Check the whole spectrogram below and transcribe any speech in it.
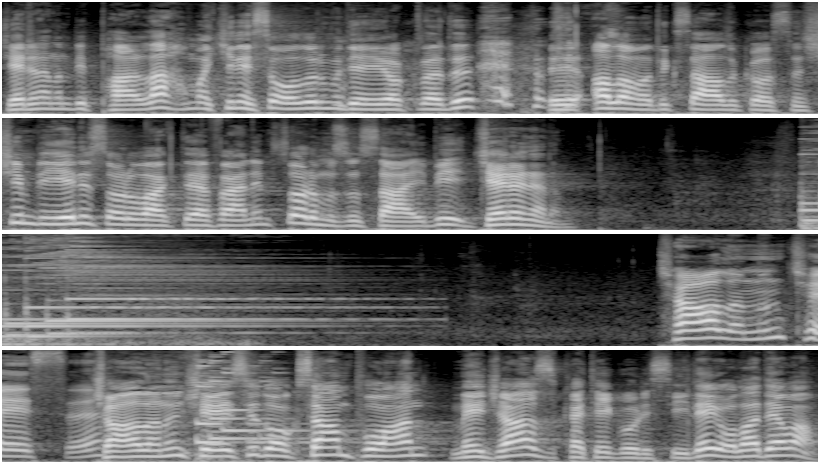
Ceren Hanım bir parlah makinesi olur mu diye yokladı. Ee, alamadık sağlık olsun. Şimdi yeni soru vakti efendim. Sorumuzun sahibi Ceren Hanım. Çağla'nın Ç'si. Çağla'nın Ç'si 90 puan mecaz kategorisiyle yola devam.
